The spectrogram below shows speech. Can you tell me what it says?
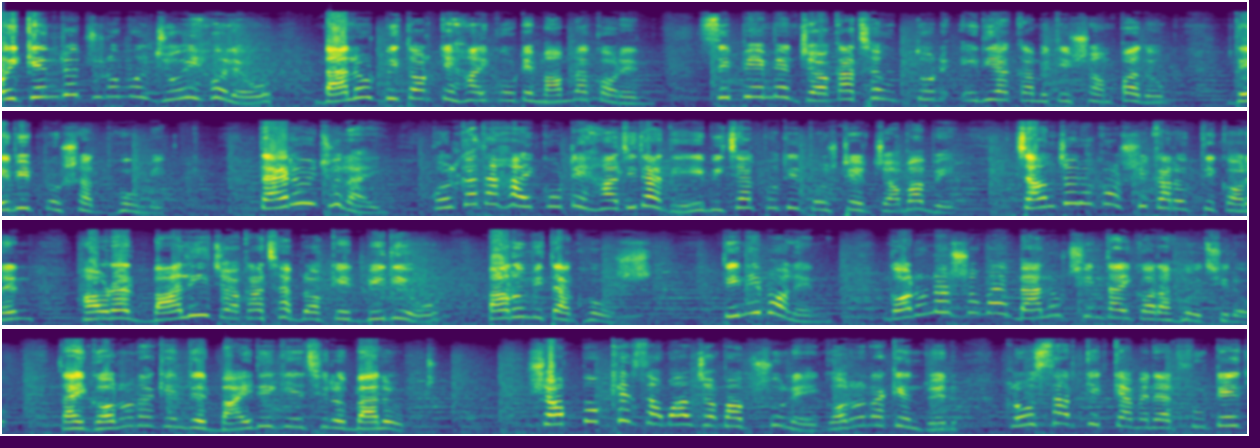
ওই কেন্দ্র তৃণমূল জয়ী হলেও ব্যালট বিতর্কে হাইকোর্টে মামলা করেন সিপিএম এর জগাছা উত্তর এরিয়া কমিটির সম্পাদক দেবীপ্রসাদ ভৌমিক। তেরোই জুলাই কলকাতা হাইকোর্টে হাজিরা দিয়ে বিচারপতি প্রশ্নের জবাবে চাঞ্চল্যকর স্বীকারোক্তি করেন হাওড়ার বালি জগাছা ব্লকের বিডিও পারমিতা ঘোষ। তিনি বলেন, গণনার সময় ব্যালট ছিনতাই করা হয়েছিল, তাই গণনা কেন্দ্রের বাইরে গিয়েছিল ব্যালট। সব পক্ষের সওয়াল জবাব শুনে গণনা কেন্দ্রের ক্লোজ সার্কিট ক্যামেরার ফুটেজ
